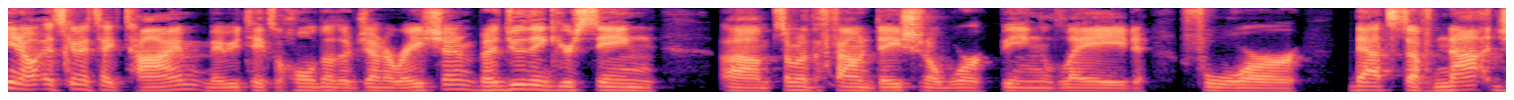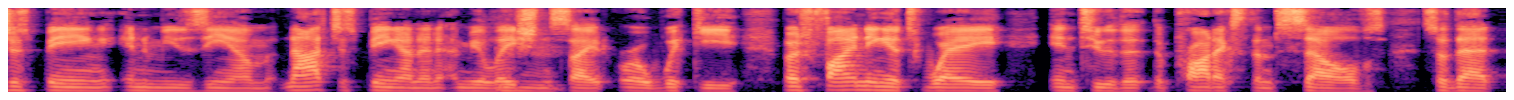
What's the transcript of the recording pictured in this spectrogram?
you know it's going to take time. Maybe it takes a whole nother generation but i do think you're seeing um, some of the foundational work being laid for that stuff not just being in a museum not just being on an emulation site or a wiki but finding its way into the, the products themselves so that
